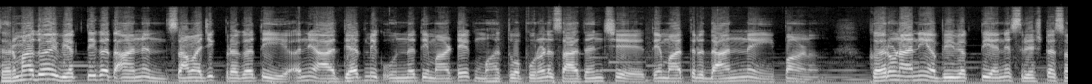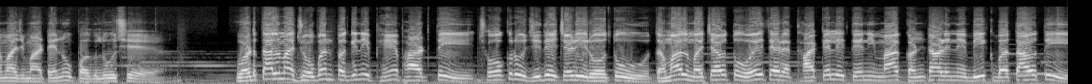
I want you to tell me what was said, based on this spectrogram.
ધર્માદો એ વ્યક્તિગત આનંદ, સામાજિક પ્રગતિ અને આધ્યાત્મિક ઉન્નતિ માટે એક મહત્વપૂર્ણ સાધન છે. તે માત્ર દાન નહીં, પણ કરુણાની અભિવ્યક્તિ અને શ્રેષ્ઠ સમાજ માટેનું પગલું છે. વડતાલમાં જોબન પગની ફેં ફાટતી છોકરું જીદે ચડી રોતું, ધમાલ મચાવતું હોય ત્યારે થાકેલી તેની માં કંટાળીને બીક બતાવતી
